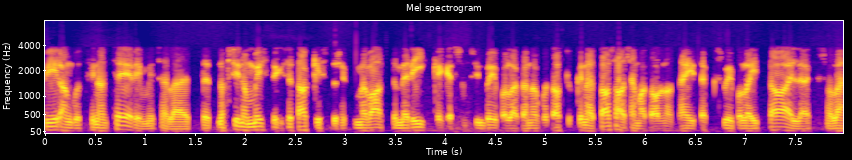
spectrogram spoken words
piirangud finantseerimisele, et, et noh, siin on mõistagi see takistus, et kui me vaatame riike, kes on siin võib-olla ka nagu natukene tasasemad olnud, näiteks võib-olla Itaalia, eks ole.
